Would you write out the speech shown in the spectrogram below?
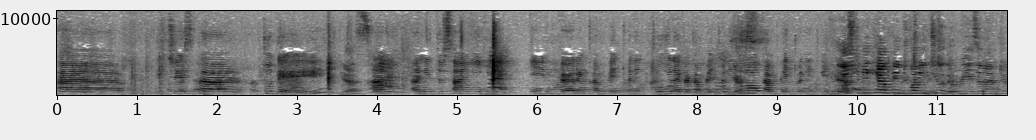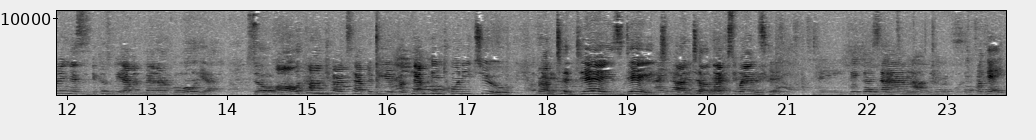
Uh, it start today, Yes. and I need to sign in, in her in campaign 22, like a campaign 22 Yes. or campaign 23. It has to be campaign twenty-two. The reason I'm doing this is because we haven't met our goal yet. So all the contracts have to be for campaign twenty-two from today's date until next Wednesday. Because, um, okay,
